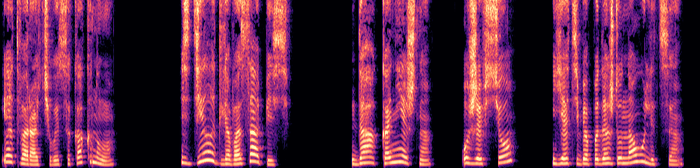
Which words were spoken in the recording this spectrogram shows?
и отворачивается к окну. «Сделать для вас запись?» «Да, конечно. Уже все? Я тебя подожду на улице».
